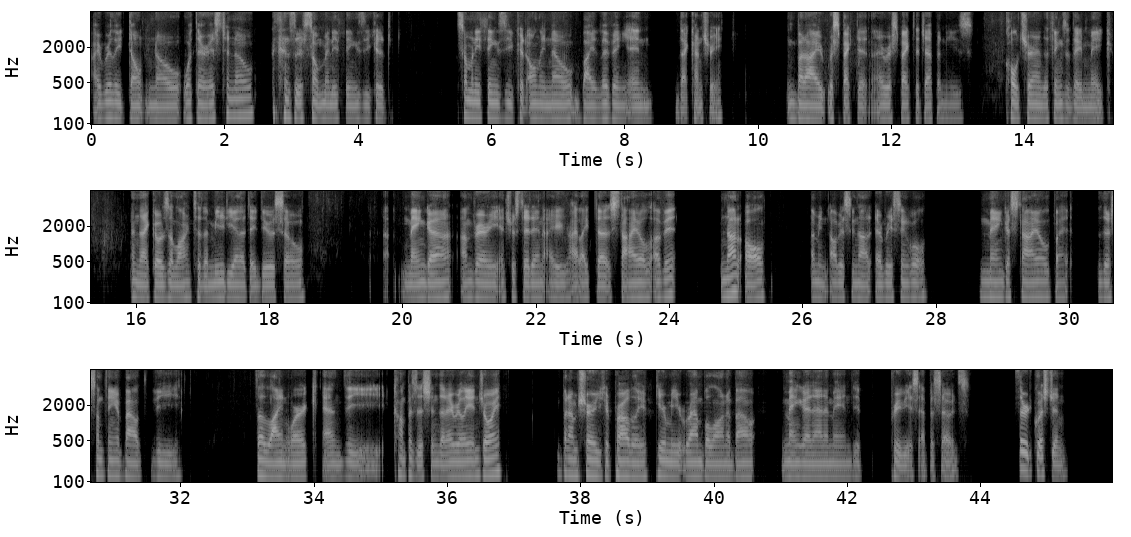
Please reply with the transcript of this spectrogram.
I really don't know what there is to know because there's so many things you could so many things you could only know by living in that country. But I respect it. I respect the Japanese culture and the things that they make and that goes along to the media that they do so uh, manga i'm very interested in i i like the style of it not all i mean obviously not every single manga style but there's something about the the line work and the composition that i really enjoy but i'm sure you could probably hear me ramble on about manga and anime in the previous episodes. Third question.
